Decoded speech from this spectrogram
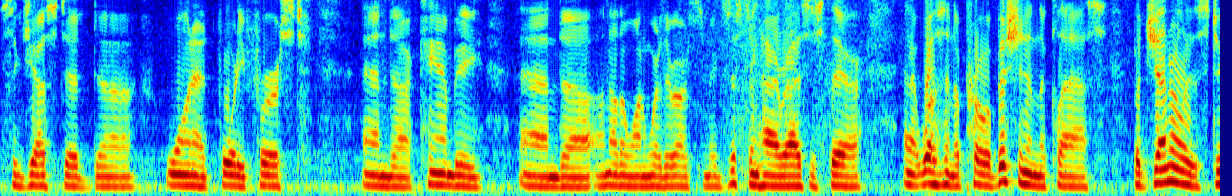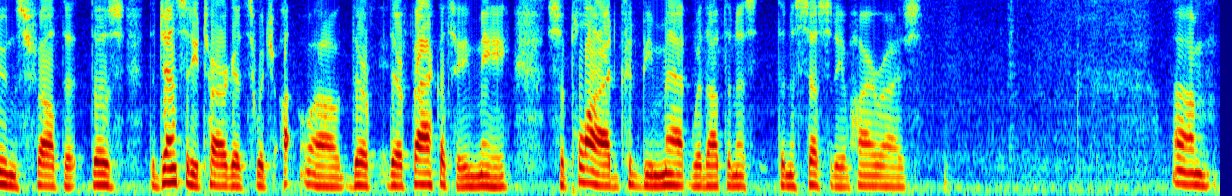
suggested, uh, one at 41st and uh, Cambie, and uh, another one where there are some existing high rises there. And it wasn't a prohibition in the class, but generally the students felt that those, the density targets which uh, uh, their, their faculty, me, supplied could be met without the nec- the necessity of high-rise. Um,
